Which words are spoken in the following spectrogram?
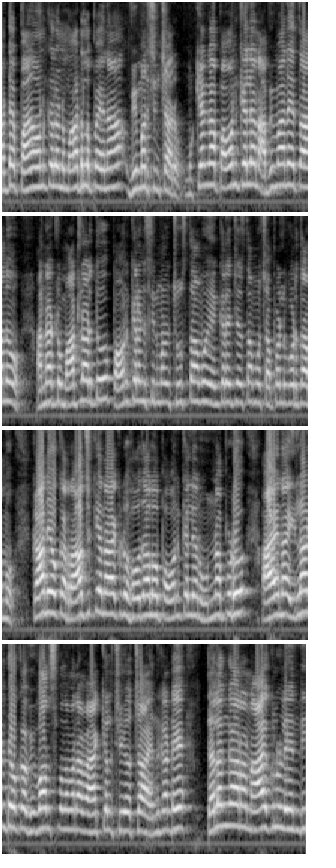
అంటే పవన్ కళ్యాణ్ మాటలపైన విమర్శించారు. ముఖ్యంగా పవన్ కళ్యాణ్ అభిమానే తాను అన్నట్లు మాట్లాడుతూ పవన్ కళ్యాణ్ సినిమాను చూస్తాము ఎంకరేజ్ చేస్తాము చప్పట్లు కొడతాము. కానీ ఒక రాజకీయ నాయకుడు హోదాలో పవన్ కళ్యాణ్ ఉన్నప్పుడు ఆయన ఇలాంటి ఒక వివాదాస్పదమైన వ్యాఖ్యలు చేయొచ్చా? ఎందుకంటే తెలంగాణ నాయకులు లేనిది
